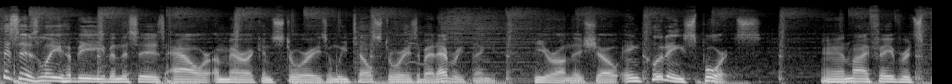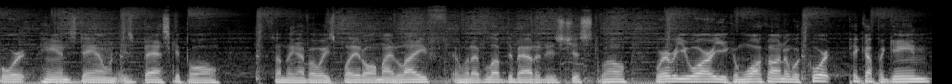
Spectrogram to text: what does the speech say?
This is Lee Habeeb, and this is Our American Stories, and we tell stories about everything here on this show, including sports. And my favorite sport, hands down, is basketball. Something I've always played all my life, and what I've loved about it is just, well, wherever you are, you can walk onto a court, pick up a game,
